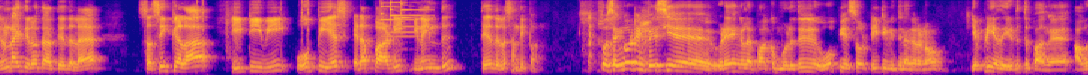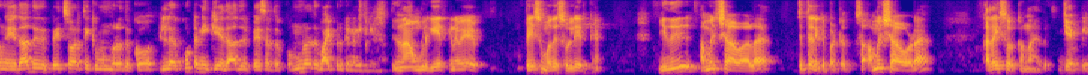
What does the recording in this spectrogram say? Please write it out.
இரண்டாயிரத்தி இருபத்தி ஆறு தேர்தலில் சசிகலா டிடிவி ஓபிஎஸ் எடப்பாடி இணைந்து தேர்தலை சந்திப்பாங்க. இப்போ செங்கோட்டையன் பேசிய விடயங்களை பார்க்கும் பொழுது ஓபிஎஸ்ஓ டிடிவி தினகரனோ எப்படி அதை எடுத்துப்பாங்க? அவங்க ஏதாவது பேச்சுவார்த்தைக்கு முன்வரதுக்கோ இல்ல கூட்டணிக்கு ஏதாவது பேசுறதுக்கோ முன்வரதுக்கு வாய்ப்பு இருக்குன்னு நினைக்கிறீங்களா? இது நான் உங்களுக்கு ஏற்கனவே பேசும்போதே சொல்லியிருக்கேன். இது அமித்ஷாவால் சித்தரிக்கப்பட்டது. ஸோ அமித்ஷாவோட கதை சுருக்கம் தான் இது. கேம் பிளே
